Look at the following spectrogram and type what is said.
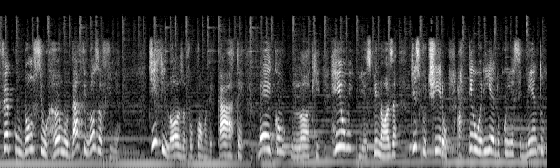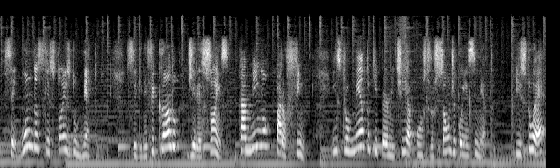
fecundou-se o ramo da filosofia. De filósofos como Descartes, Bacon, Locke, Hume e Spinoza discutiram a teoria do conhecimento segundo as questões do método, significando direções, caminho para o fim, instrumento que permitia a construção de conhecimento. Isto é,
